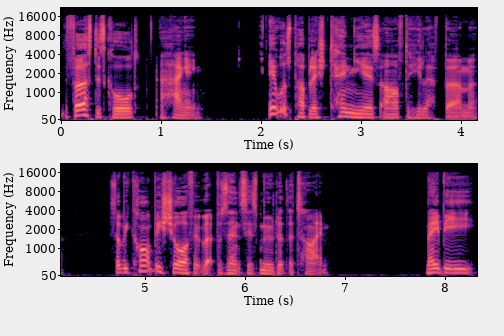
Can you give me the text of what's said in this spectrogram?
The first is called A Hanging. It was published 10 years after he left Burma, so we can't be sure if it represents his mood at the time. Maybe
